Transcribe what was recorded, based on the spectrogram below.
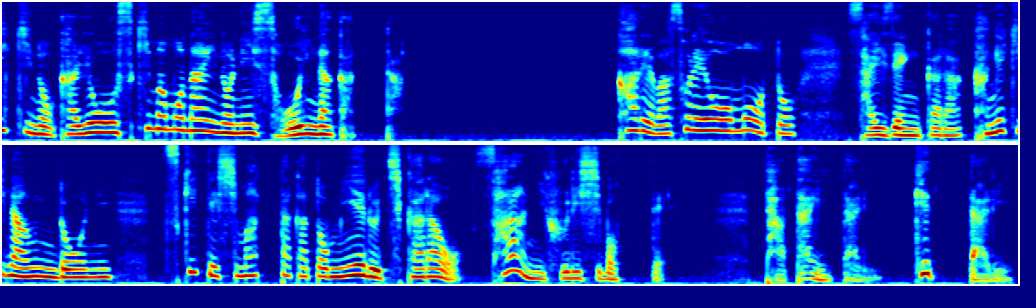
息の通う隙間もないのにそういなかった。彼はそれを思うと最前から過激な運動に尽きてしまったかと見える力をさらに振り絞って叩いたり蹴ったり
